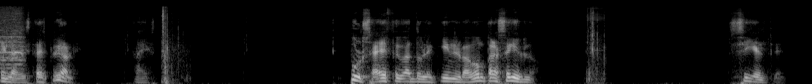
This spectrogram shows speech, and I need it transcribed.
en la lista desplegable. Ahí está. Pulsa F o doble clic en el vagón para seguirlo. Sigue el tren.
